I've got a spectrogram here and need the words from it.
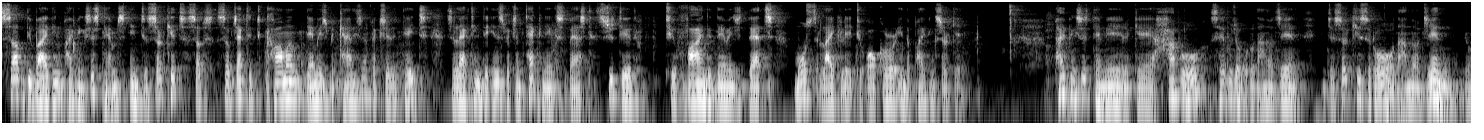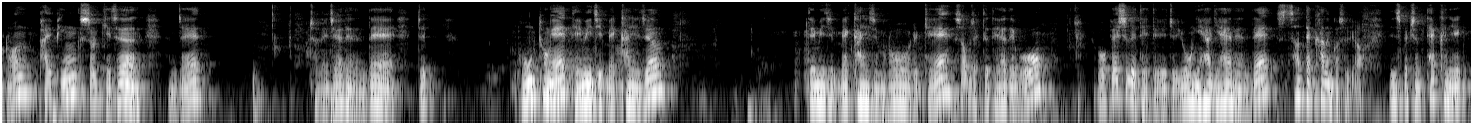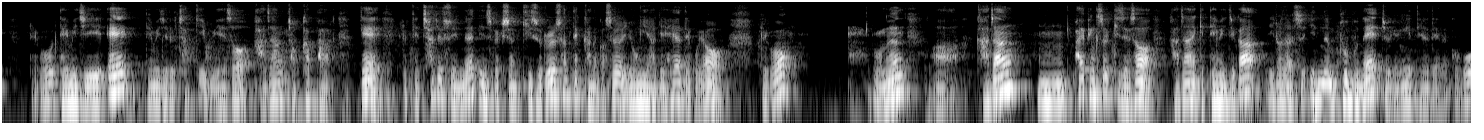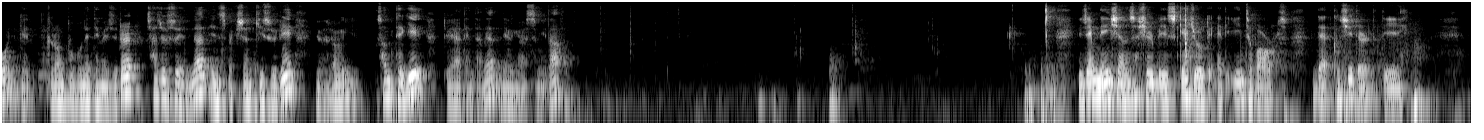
subdividing piping systems into circuits sub subjected to common damage mechanism facilitate selecting the inspection techniques best suited to find the damage that's most likely to occur in the piping circuit. 파이핑 시스템이 이렇게 하부 세부적으로 나눠진 이제 서킷으로 나눠진 이런 파이핑 서킷은 이제 정해져야 되는데 이제 공통의 데미지 메커니즘 데미지 메커니즘으로 이렇게 서브젝트 돼야 되고 그리고 facilitate 이제 용이하게 해야 되는데 선택하는 것을요 인스펙션 테크닉 그리고 데미지의 데미지를 찾기 위해서 가장 적합하게 이렇게 찾을 수 있는 인스펙션 기술을 선택하는 것을 용이하게 해야 되고요. 그리고 이거는 어, 가장 음, 파이핑 서킷에서 가장 이렇게 데미지가 일어날 수 있는 부분에 적용이 되어야 되는 거고 이렇게 그런 부분의 데미지를 찾을 수 있는 인스펙션 기술이 선택이 되어야 된다는 내용이었습니다. Examinations should be scheduled at intervals that consider the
